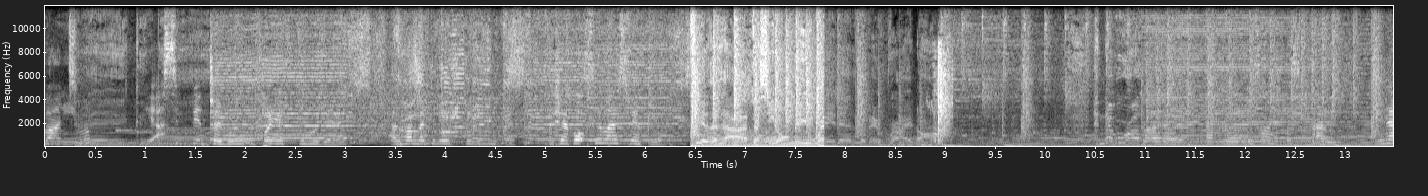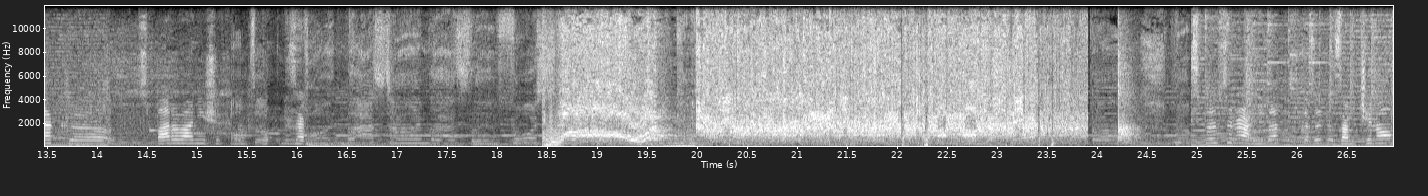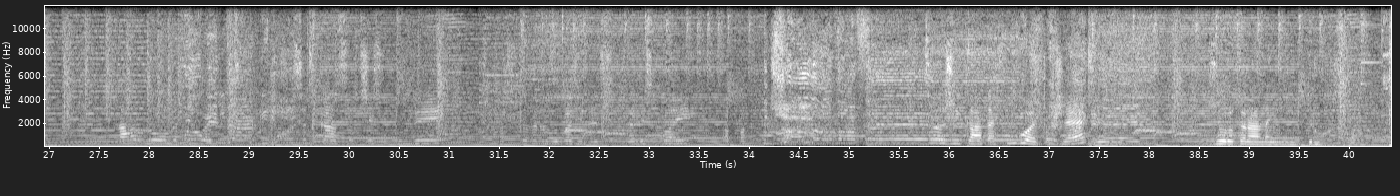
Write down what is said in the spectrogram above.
nakláním, je asi pět řadů úplně v pohodě a dva metry ještě vidíte. Takže jako silné světlo. To dobré. Tak eh, doufám, že to spraví. Jinak eh, spárování všechno. Spojím se dá hýbat, ukazuje to zamčeno. Nahoru dolů ská se 3 sekundy, tady vůbec na, displeji a pak Co říkáte, funguje to, že? Zuru teda není druh spát.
